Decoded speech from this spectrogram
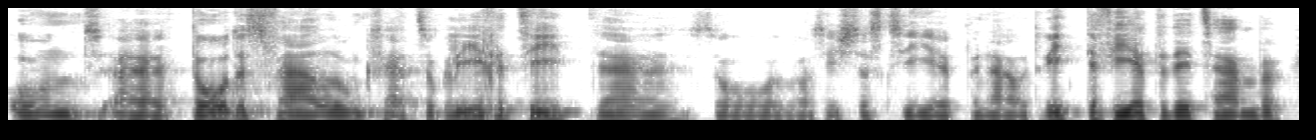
und äh, Todesfälle ungefähr zur gleichen Zeit, äh, so, was ist das gewesen, etwa auch 3., 4. Dezember,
